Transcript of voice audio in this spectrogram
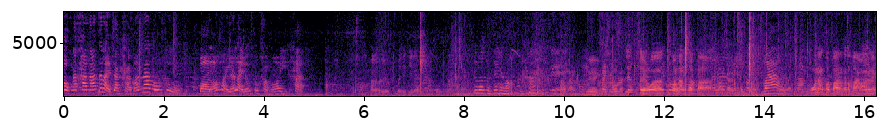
ตกนะคะ น้ำจะไหลจากผาม่านนาคลงสู่บ่อแล้วหอยและไหลลงสู่เข่าโมอีกค่ะเหนื่อยแสดงว่าตอนนั่งทอดปลาหลังจากนี้ว้าวเพราะว่านั่งทอดปลาแล้วก็สบายมากนะ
